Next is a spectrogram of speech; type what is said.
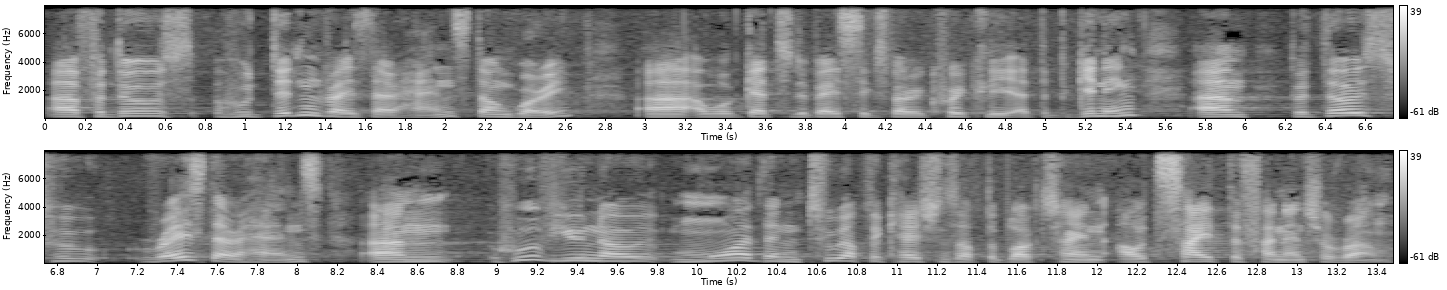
Uh, for those who didn't raise their hands, don't worry. Uh, I will get to the basics very quickly at the beginning. Um, but those who raised their hands, um, who of you know more than two applications of the blockchain outside the financial realm?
